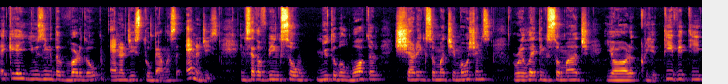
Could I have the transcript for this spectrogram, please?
aka using the virgo energies to balance the energies. Instead of being so mutable water sharing so much emotions relating so much your creativity,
